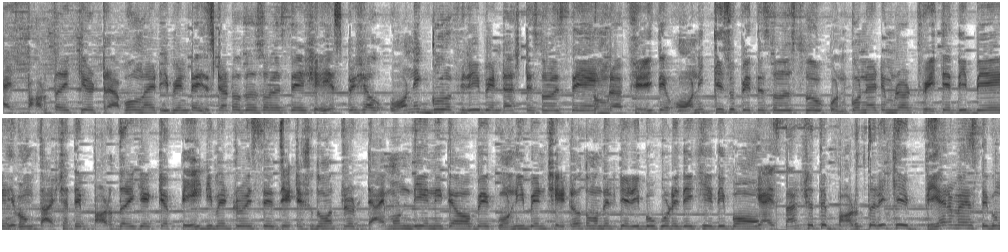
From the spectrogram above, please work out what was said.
বারো তারিখের ট্রাভেল নাইট ইভেন্টটা স্টার্ট হতে চলেছে সেই স্পেশাল অনেকগুলো ফ্রি ইভেন্ট আসতে চলেছে। তোমরা ফ্রিতে অনেক কিছু পেতে চলেছো, কোন কোন আইটেমরা ফ্রিতে দিবে, এবং তার সাথে বারো তারিখে একটা পেইড ইভেন্ট রয়েছে, যেটা শুধুমাত্র ডায়মন্ড দিয়ে নিতে হবে। কোন ইভেন্ট সেটাও তোমাদেরকে রিভিউ করে দেখিয়ে দিব। গাইস তার সাথে বারো তারিখে বিয়ার ম্যাচ এবং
